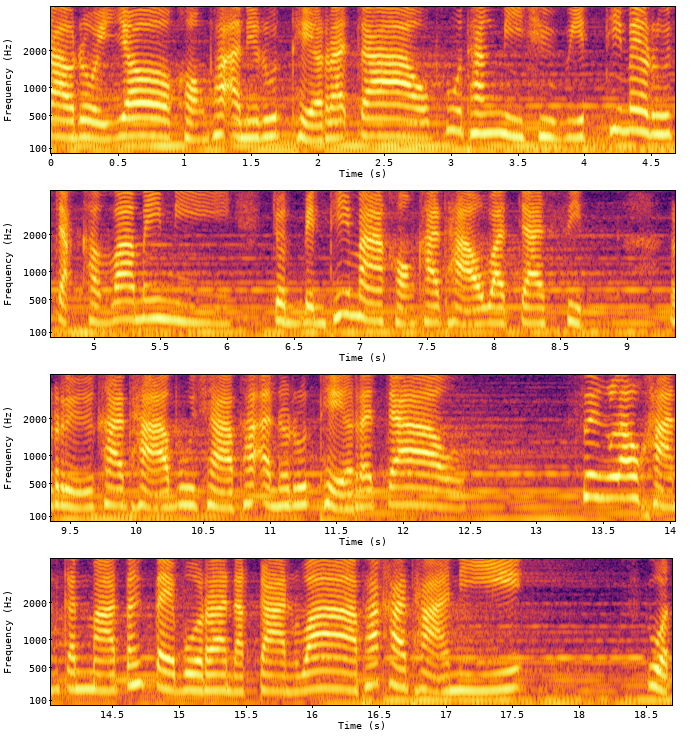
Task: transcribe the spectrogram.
ราวโดยย่อของพระอนิรุตเถระเจ้า ผู้ทั้งมีชีวิตที่ไม่รู้จักคำว่าไม่มี จนเป็นที่มาของคาถาวาจาสิทธิ์ หรือคาถาบูชาพระอนุรุตเถระเจ้า ซึ่งเล่าขานกันมาตั้งแต่โบราณกาลว่าพระคาถานี้ สวด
